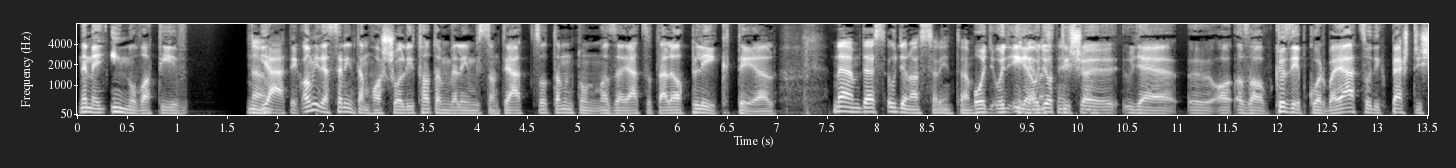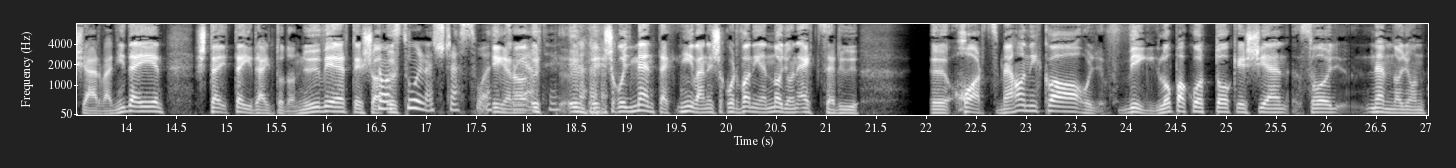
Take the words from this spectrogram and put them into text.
nem egy innovatív nem. játék. Amire szerintem hasonlíthat, amivel én viszont játszottam, nem tudom, azzal játszottál a Plague Tale. Nem, de ez ugyanaz szerintem. Hogy, hogy igen, igen hogy ott néztem. is ugye az a középkorban játszódik, Pestis járvány idején, és te, te irányítod a nővért, és a... No, az túl nagy stressz volt Igen, a, a öt, öt, és akkor hogy mentek nyilván, és akkor van ilyen nagyon egyszerű harcmechanika, hogy végig lopakodtok, és ilyen, szóval hogy nem nagyon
